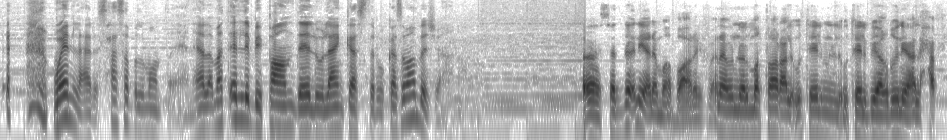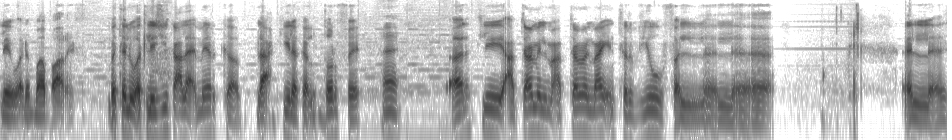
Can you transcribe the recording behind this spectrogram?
وين العرس؟ حسب المنطقة يعني. هلا ما تقول لي بباندل ولانكاستر وكذا ما بجي أنا. صدقني أنا ما بعرف. أنا من المطار على الأوتيل من الأوتيل بياخذوني على حفله وأنا ما بعرف. مثل وقت اللي جيت على أمريكا لا أحكي لك الطرفه. قالت لي عم تعمل عم تعمل معي interview فال ال-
